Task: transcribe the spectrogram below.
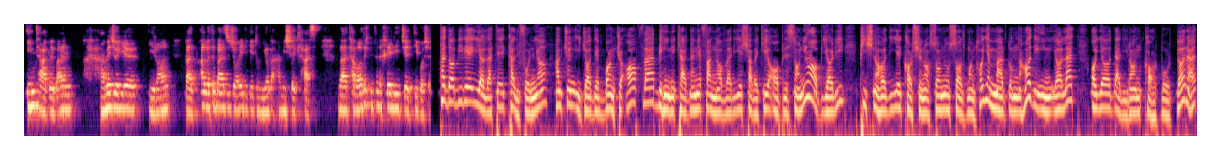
این تقریبا همه جای ایران و البته بعضی جاهای دیگه دنیا به همین شکل هست و تبعاتش می‌تونه خیلی جدی باشه تدابیر ایالت کالیفرنیا همچون ایجاد بانک آب و بهینه کردن فناوری شبکه آبرسانی و آبیاری پیشنهادی کارشناسان و سازمانهای مردم نهاد این ایالت آیا در ایران کاربرد دارد؟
